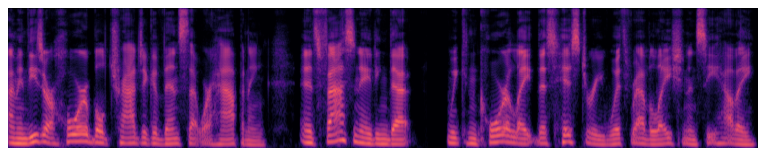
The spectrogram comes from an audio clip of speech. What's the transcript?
I mean, these are horrible, tragic events that were happening. And it's fascinating that we can correlate this history with Revelation and see how they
